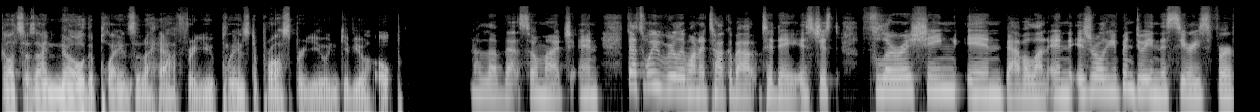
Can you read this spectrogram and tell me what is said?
God says, I know the plans that I have for you, plans to prosper you and give you a hope. I love that so much. And that's what we really want to talk about today is just flourishing in Babylon. And Israel, you've been doing this series for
